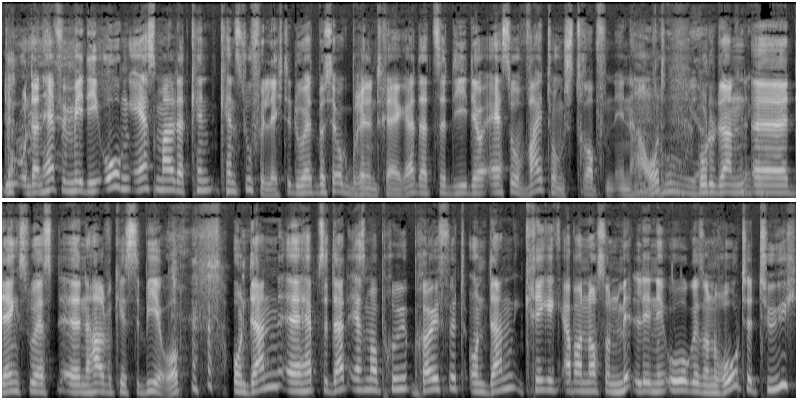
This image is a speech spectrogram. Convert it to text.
Du, und dann heft mir die Augen erstmal, das kenn, kennst du vielleicht, du bist ja auch Brillenträger, dass sie die, die erst so Weitungstropfen in Haut, wo du dann äh, denkst, du hast äh, eine halbe Kiste Bier ob. und dann äh, habt sie das erstmal prü prüft und dann kriege ich aber noch so ein Mittel in die Auge, so ein rote Tüch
